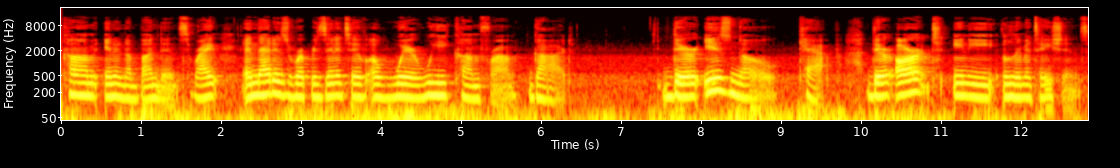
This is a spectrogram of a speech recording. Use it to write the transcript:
come in an abundance, right? And that is representative of where we come from, God. There is no cap. There aren't any limitations.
